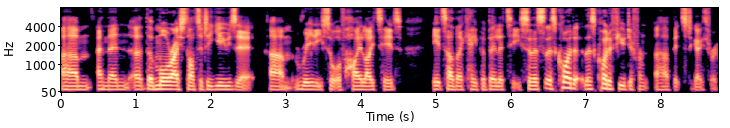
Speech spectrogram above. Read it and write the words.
Um, and then uh, the more I started to use it, um, really sort of highlighted its other capabilities. So there's there's quite a, there's quite a few different uh, bits to go through.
